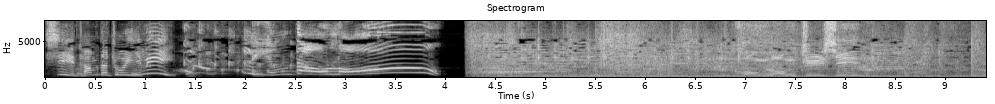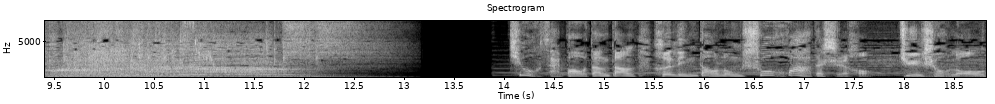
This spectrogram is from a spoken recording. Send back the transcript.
吸引他们的注意力。林道龙，恐龙之心。就在鲍当当和林道龙说话的时候，巨兽龙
